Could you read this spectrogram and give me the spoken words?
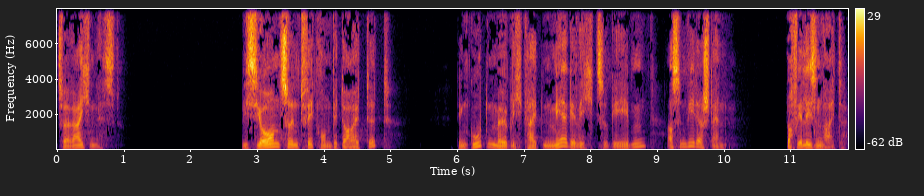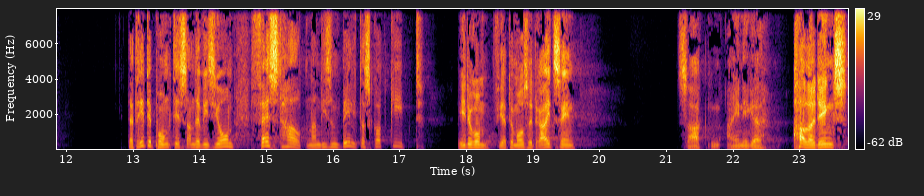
zu erreichen ist. Vision zu entwickeln bedeutet, den guten Möglichkeiten mehr Gewicht zu geben als den Widerständen. Doch wir lesen weiter. Der dritte Punkt ist an der Vision festhalten, an diesem Bild, das Gott gibt. Wiederum 4. Mose 13 sagten einige, allerdings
